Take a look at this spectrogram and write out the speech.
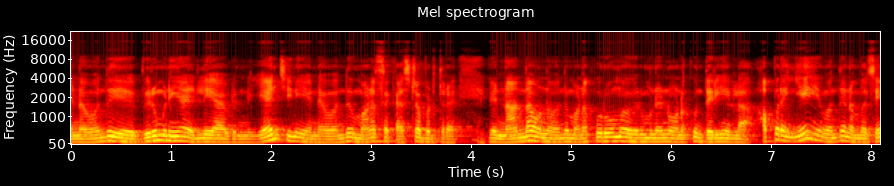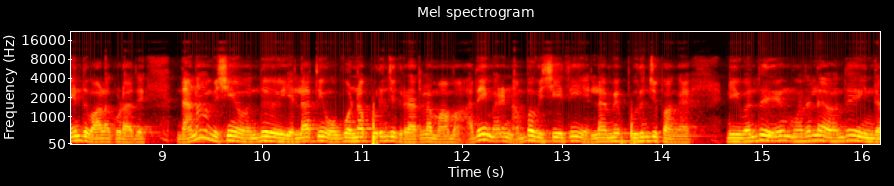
என்னை வந்து விரும்புனியா இல்லையா அப்படின்னு? ஏன் சீனி என்னை வந்து மனசை கஷ்டப்படுத்துகிற நான் தான் உன்னை வந்து மனப்பூர்வமாக விரும்பினேன்னு உனக்கும் தெரியும்ல. அப்புறம் ஏன் வந்து நம்ம சேர்ந்து வாழக்கூடாது? தனா விஷயம் வந்து எல்லாத்தையும் ஒவ்வொன்றா புரிஞ்சுக்கிறாருல மாமா. அதே மாதிரி நம்ம விஷயத்தையும் எல்லாமே புரிஞ்சுப்பாங்க. நீ வந்து முதல்ல வந்து இந்த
